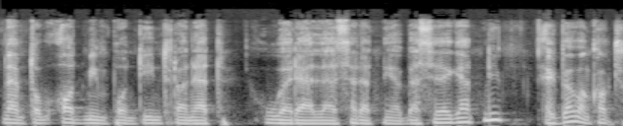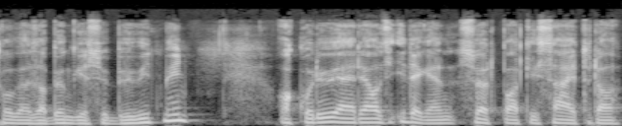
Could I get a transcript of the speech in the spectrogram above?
nem tudom, admin.intranet URL-lel szeretnél beszélgetni, és be van kapcsolva ez a böngésző bővítmény, akkor ő erre az idegen third party site-ra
